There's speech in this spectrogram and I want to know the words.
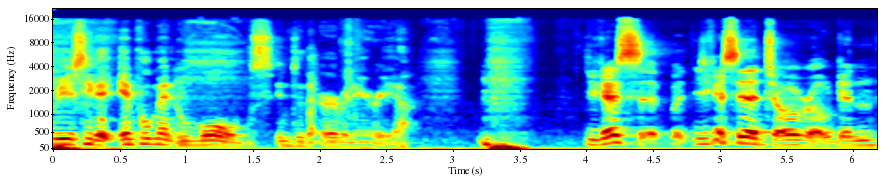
We just need to implement wolves into the urban area. You guys, you guys see that Joe Rogan?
